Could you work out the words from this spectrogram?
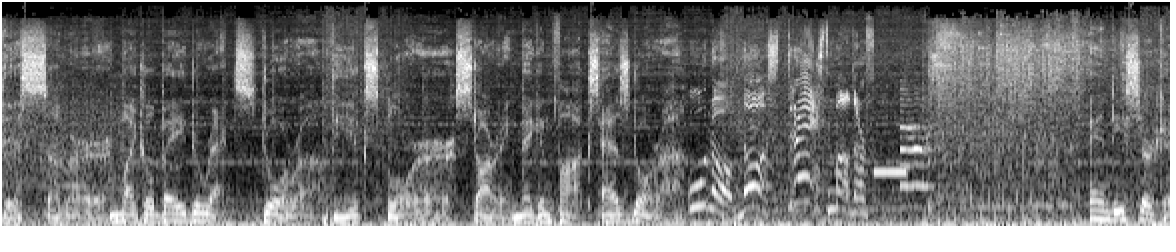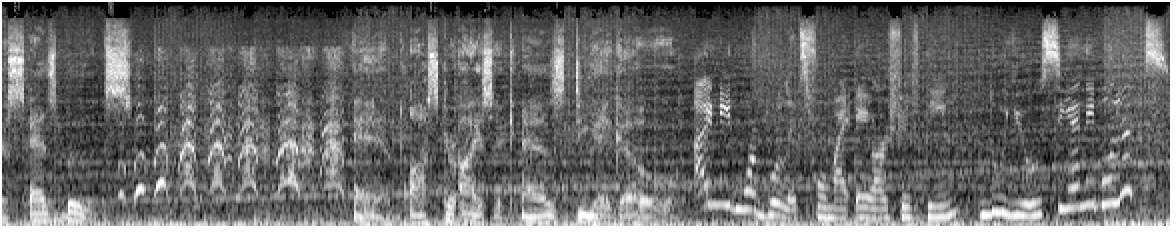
This summer, Michael Bay directs Dora the Explorer, starring Megan Fox as Dora, Uno, dos, tres, motherfuckers! Andy Serkis as Boots, Oscar Isaac as Diego. I need more bullets for my AR 15. Do you see any bullets?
